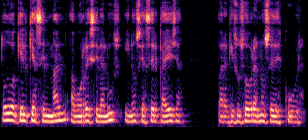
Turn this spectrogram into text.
Todo aquel que hace el mal aborrece la luz y no se acerca a ella, para que sus obras no se descubran.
